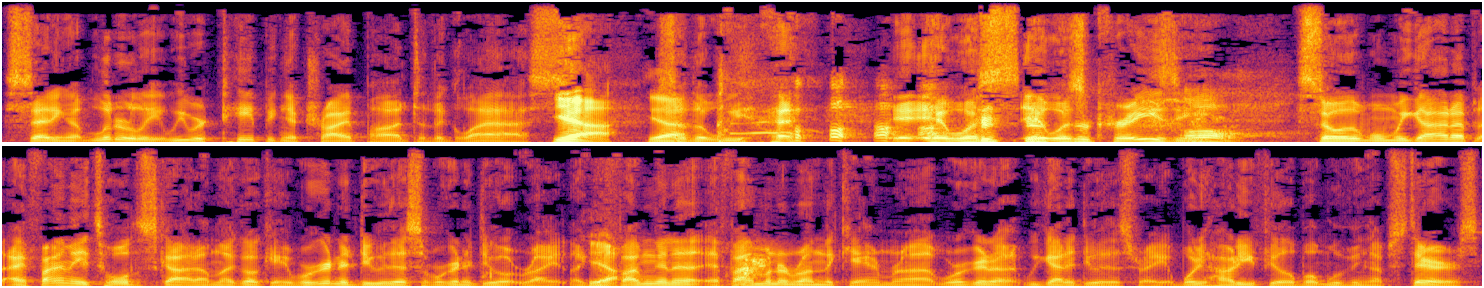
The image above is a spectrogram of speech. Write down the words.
setting up. Literally, we were taping a tripod to the glass. Yeah, yeah. So that we had it, it was it was crazy. Oh. So when we got up, I finally told Scott, I'm like, okay, we're gonna do this, and we're gonna do it right. Like Yeah. if I'm gonna if I'm gonna run the camera, we're gonna we got to do this right. What, how do you feel about moving upstairs?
